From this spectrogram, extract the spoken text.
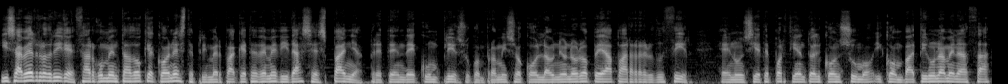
Isabel Rodríguez ha argumentado que con este primer paquete de medidas España pretende cumplir su compromiso con la Unión Europea para reducir en un 7% el consumo y combatir una amenaza,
